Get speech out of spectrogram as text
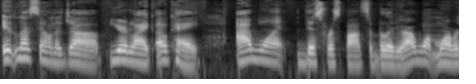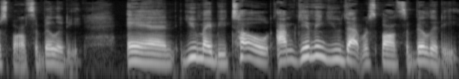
it, let's say on a job, you're like, okay, I want this responsibility or I want more responsibility. And you may be told, I'm giving you that responsibility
